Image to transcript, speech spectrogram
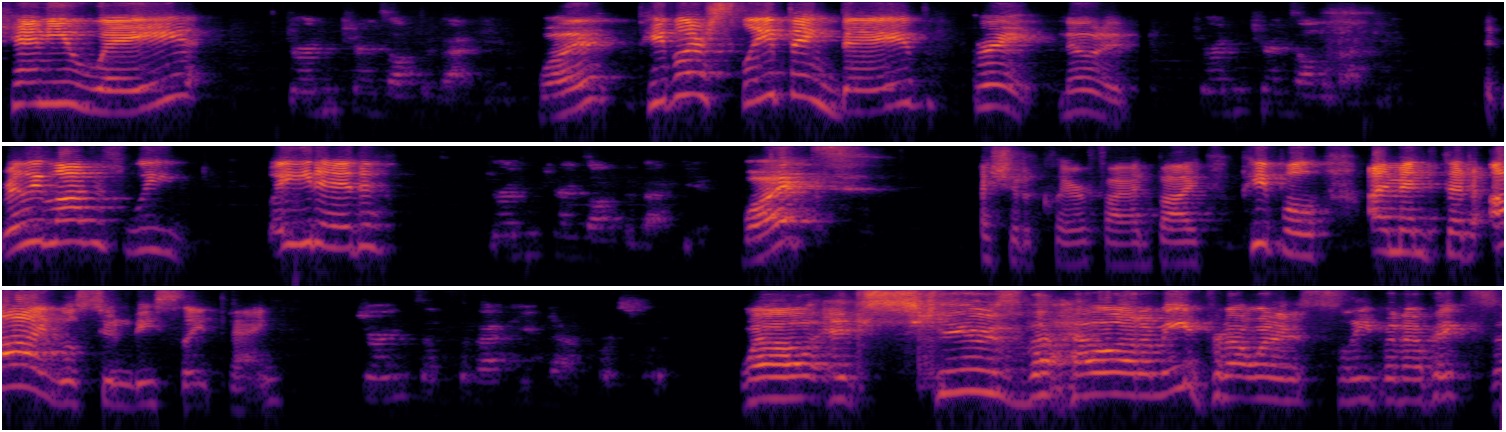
can you wait? Jordan turns off the vacuum. What? People are sleeping, babe. Great, noted. Jordan turns on the vacuum. I'd really love if we waited. Jordan turns off the vacuum. What? I should have clarified by people, I meant that I will soon be sleeping. Jordan sets the vacuum down forcefully. Well, excuse the hell out of me for not wanting to sleep in a pigsty.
